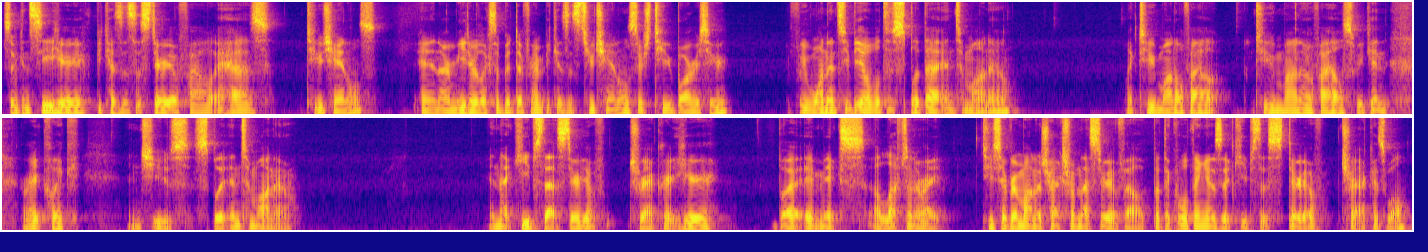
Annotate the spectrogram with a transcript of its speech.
So we can see here, because it's a stereo file, it has two channels, and our meter looks a bit different because it's two channels. There's two bars here. If we wanted to be able to split that into mono, like two mono file, two mono files, we can right click and choose split into mono. And that keeps that stereo track right here, but it makes a left and a right, two separate mono tracks from that stereo file. But the cool thing is it keeps this stereo track as well.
